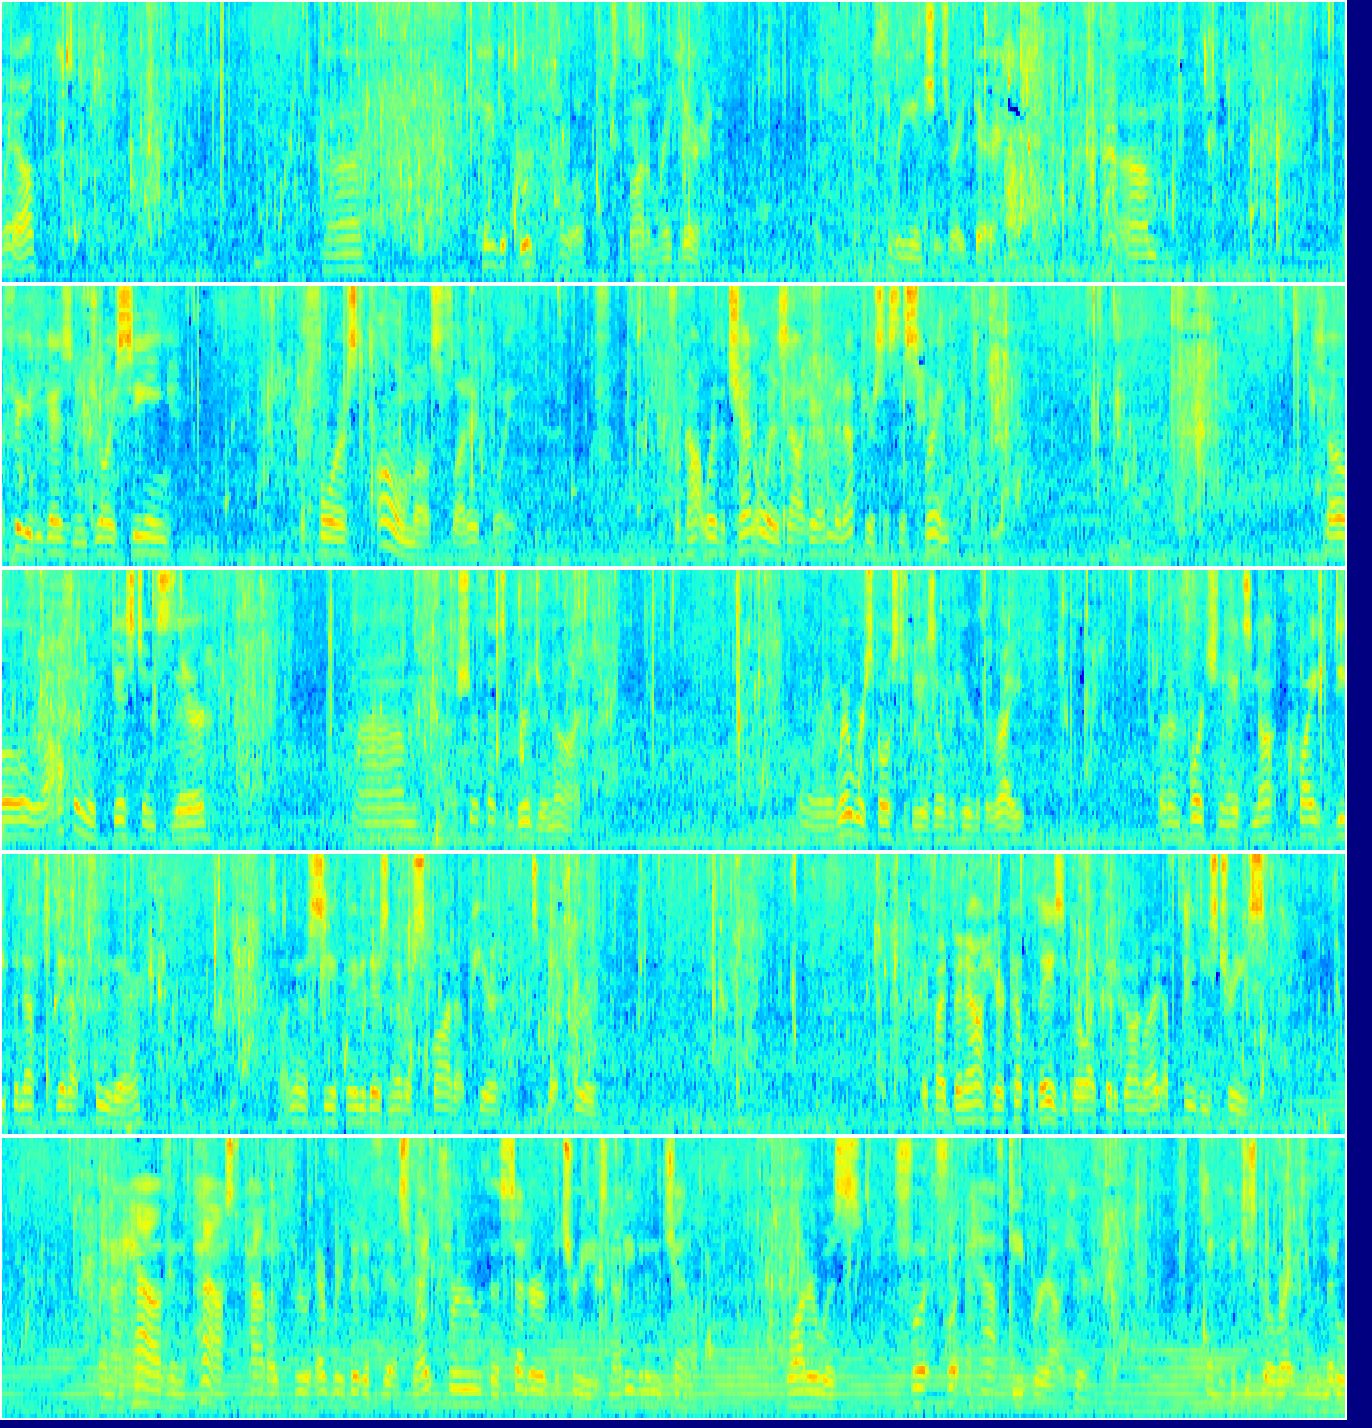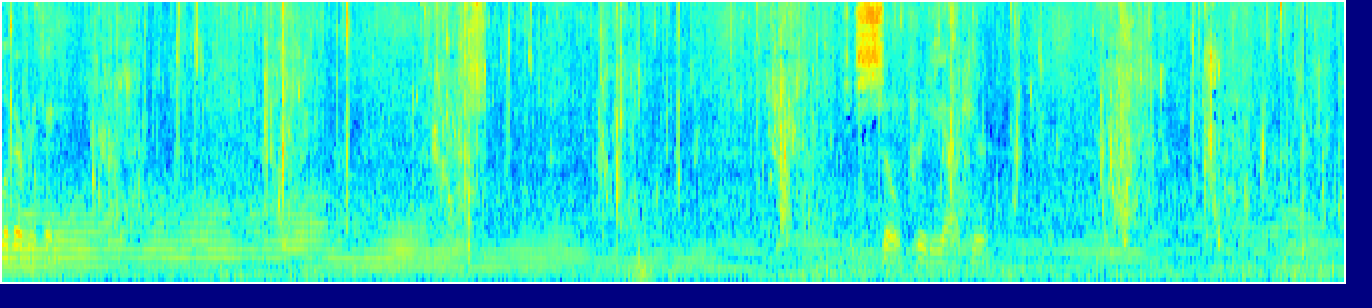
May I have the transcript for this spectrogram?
Well, uh, can't get. Ooh, hello. There's the bottom right there. Three inches right there. Um, I figured you guys would enjoy seeing the forest almost flooded. Boy, forgot where the channel is out here. I haven't been up here since this spring. So off in the distance there, um, not sure if that's a bridge or not. Anyway, where we're supposed to be is over here to the right. But unfortunately, it's not quite deep enough to get up through there. So I'm going to see if maybe there's another spot up here to get through. If I'd been out here a couple days ago, I could have gone right up through these trees. And I have in the past paddled through every bit of this, right through the center of the trees, not even in the channel. Water was foot, foot and a half deeper out here. And you could just go right through the middle of everything. Just so pretty out here.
